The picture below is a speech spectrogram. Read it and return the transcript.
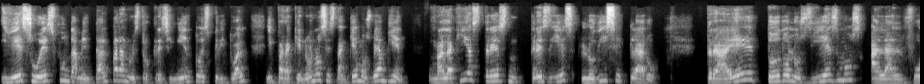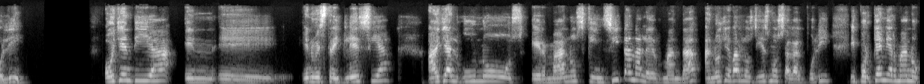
Y eso es fundamental para nuestro crecimiento espiritual y para que no nos estanquemos. Vean bien, Malaquías 3, 3.10 lo dice claro. Trae todos los diezmos al alfolí Hoy en día en, eh, en nuestra iglesia hay algunos hermanos que incitan a la hermandad a no llevar los diezmos al alfolí. ¿Y por qué, mi hermano?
